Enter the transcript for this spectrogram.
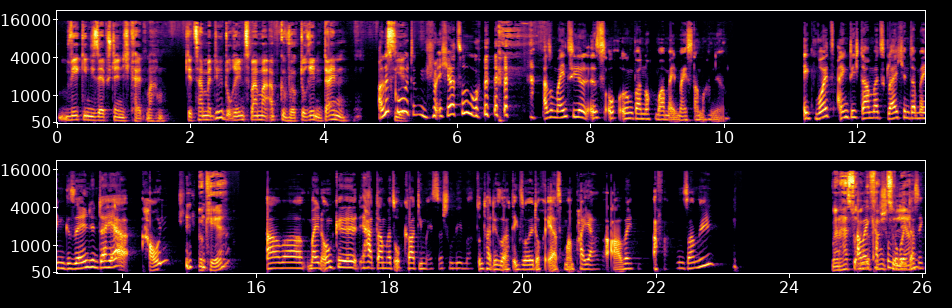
Weg in die Selbstständigkeit machen. Jetzt haben wir die Doreen zweimal abgewürgt. Doreen, dein Alles Ziel? gut, ich höre zu. also mein Ziel ist auch irgendwann noch mal meinen Meister machen, ja. Ich wollte es eigentlich damals gleich hinter meinen Gesellen hinterher hauen, Okay. aber mein Onkel, der hat damals auch gerade die Meisterschule gemacht und hat gesagt, ich soll doch erst mal ein paar Jahre arbeiten, Erfahrung sammeln. Wann hast du aber ich habe angefangen schon gewollt, dass ich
